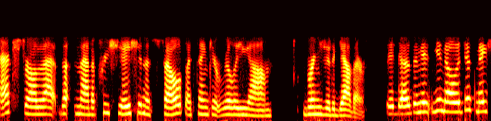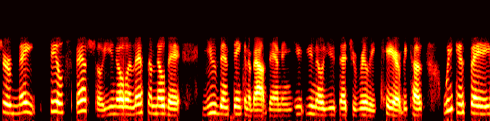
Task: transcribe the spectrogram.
extra that that, that appreciation is felt i think it really um brings you together. It does and it you know it just makes your mate feel special you know and lets them know that you've been thinking about them and you you know you that you really care because we can say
